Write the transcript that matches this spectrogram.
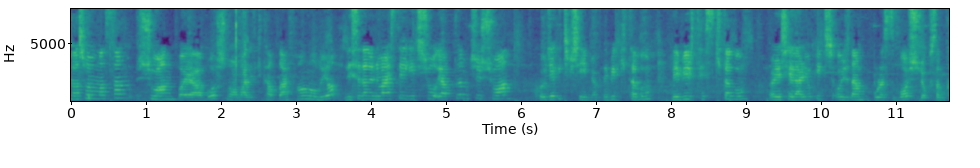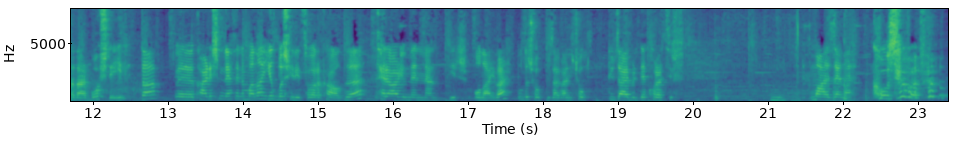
Çalışma masam şu an bayağı boş. Normalde kitaplar falan oluyor. Liseden üniversiteye geçiş yaptığım için şu an koyacak hiçbir şeyim yok. Ne bir kitabım, ne bir test kitabım. Öyle şeyler yok hiç. O yüzden burası boş. Yoksa bu kadar boş değil. Da e, kardeşim Defne'nin bana yılbaşı hediyesi olarak aldığı teraryum denilen bir olay var. Bu da çok güzel bence. Çok güzel bir dekoratif malzeme. Konuşamadım.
